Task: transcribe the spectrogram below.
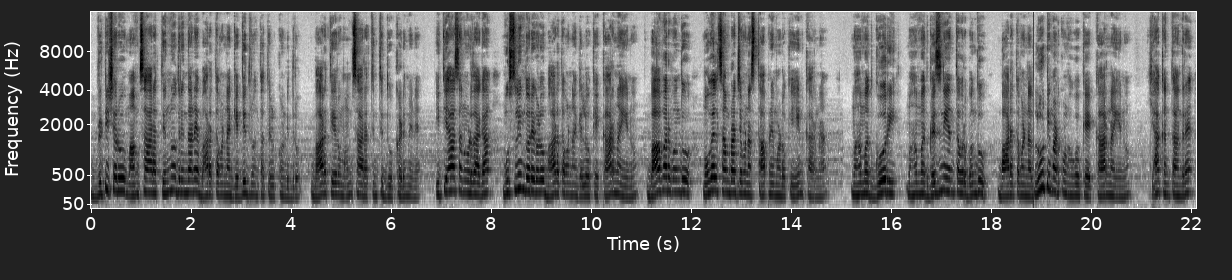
ಬ್ರಿಟಿಷರು ಮಾಂಸಾಹಾರ ತಿನ್ನೋದ್ರಿಂದಾನೇ ಭಾರತವನ್ನ ಗೆದ್ದಿದ್ರು ಅಂತ ತಿಳ್ಕೊಂಡಿದ್ರು. ಭಾರತೀಯರು ಮಾಂಸಾಹಾರ ತಿಂತಿದ್ದು ಕಡಿಮೆನೆ. ಇತಿಹಾಸ ನೋಡಿದಾಗ ಮುಸ್ಲಿಂ ದೊರೆಗಳು ಭಾರತವನ್ನ ಗೆಲ್ಲೋಕೆ ಕಾರಣ ಏನು? ಬಾಬರ್ ಒಂದು ಮೊಘಲ್ ಸಾಮ್ರಾಜ್ಯವನ್ನ ಸ್ಥಾಪನೆ ಮಾಡೋಕೆ ಏನು ಕಾರಣ? ಮಹಮ್ಮದ್ ಗೋರಿ, ಮಹಮ್ಮದ್ ಗಜ್ನಿ ಅಂತವರು ಬಂದು ಭಾರತವನ್ನ ಲೂಟಿ ಮಾಡ್ಕೊಂಡು ಹೋಗೋಕೆ ಕಾರಣ ಏನು? ಯಾಕಂತ ಅಂದ್ರೆ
